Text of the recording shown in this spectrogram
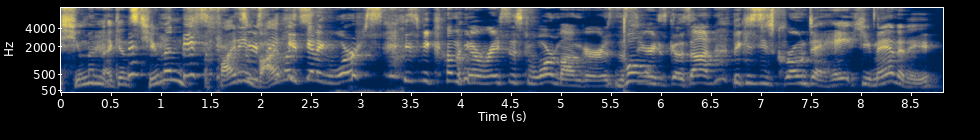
human against human fighting violence He's getting worse. He's becoming a racist warmonger as the Well- series goes on because he's grown to hate humanity.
